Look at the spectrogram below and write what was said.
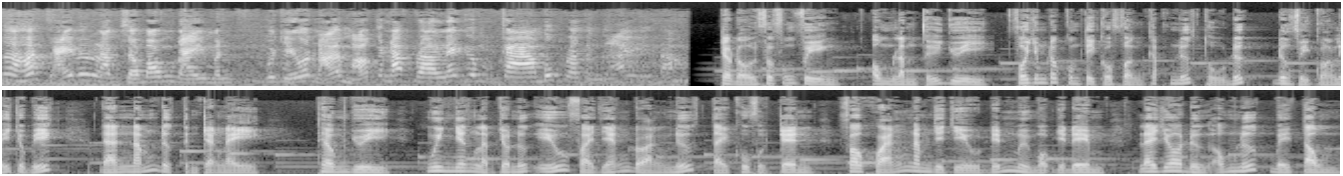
nó hết chảy nó làm sờ bông đầy mình tôi chịu hết nổi mở cái nắp ra lấy cái ca múc ra từng cái tắm Trao đổi với phóng viên, ông Lâm Tứ Duy, phó giám đốc công ty cổ phần cấp nước Thủ Đức, đơn vị quản lý cho biết, đã nắm được tình trạng này. Theo ông Duy, nguyên nhân làm cho nước yếu và gián đoạn nước tại khu vực trên vào khoảng 5 giờ chiều đến 11 giờ đêm là do đường ống nước bê tông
